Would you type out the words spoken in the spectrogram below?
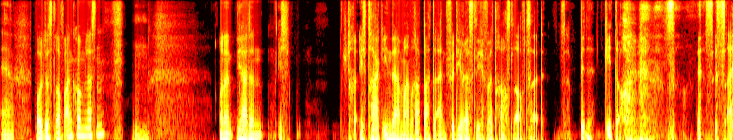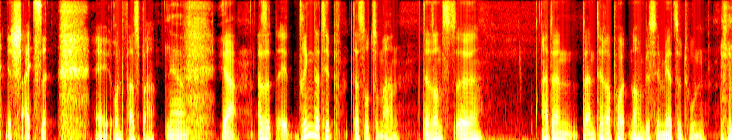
Ja. wollt ihr es drauf ankommen lassen? Mhm. Und dann, ja, dann, ich, ich trage Ihnen da mal einen Rabatt ein für die restliche Vertragslaufzeit. Ich sag, bitte, geht doch. Es ist eine Scheiße. Ey, unfassbar. Ja. Ja, also äh, dringender Tipp, das so zu machen. Denn sonst äh, hat dein, dein Therapeut noch ein bisschen mehr zu tun.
